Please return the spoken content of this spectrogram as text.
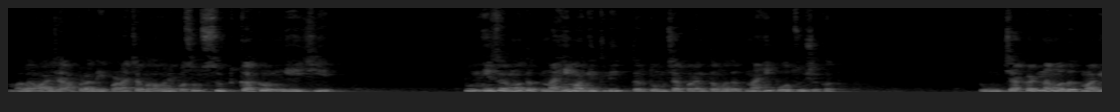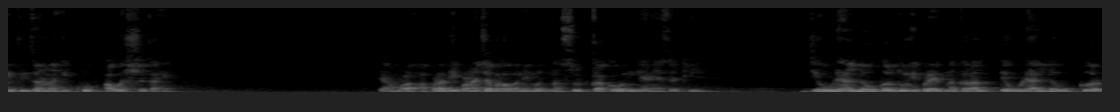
मला माझ्या अपराधीपणाच्या भावनेपासून सुटका करून घ्यायची आहे. तुम्ही जर मदत नाही मागितली तर तुमच्यापर्यंत मदत नाही पोहोचू शकत. तुमच्याकडनं मदत मागितली जाणं हे खूप आवश्यक आहे. त्यामुळं अपराधीपणाच्या भावनेमधनं सुटका करून घेण्यासाठी जेवढ्या लवकर तुम्ही प्रयत्न कराल तेवढ्या लवकर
